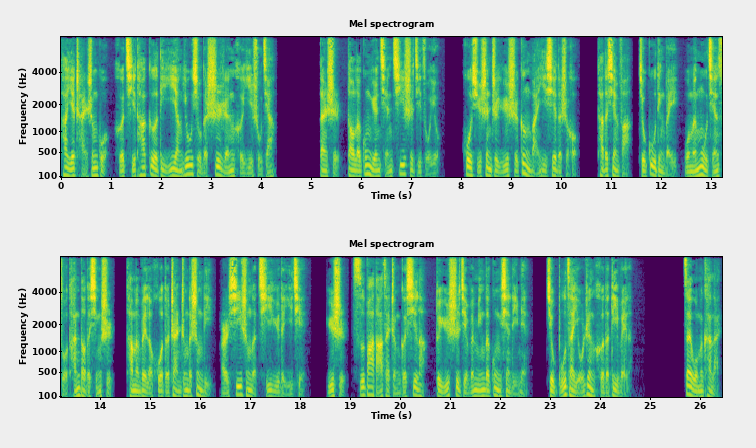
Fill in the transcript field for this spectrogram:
他也产生过和其他各地一样优秀的诗人和艺术家。但是到了公元前七世纪左右，或许甚至于是更晚一些的时候，他的宪法就固定为我们目前所谈到的形式。他们为了获得战争的胜利而牺牲了其余的一切，于是斯巴达在整个希腊对于世界文明的贡献里面就不再有任何的地位了。在我们看来，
